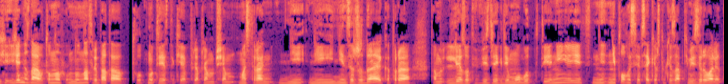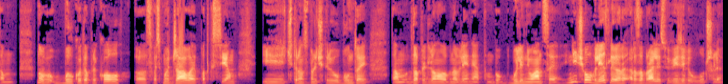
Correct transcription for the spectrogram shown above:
я не знаю, вот у, у нас ребята, тут, ну, есть такие прям, прям вообще мастера не, не, не зажидая, которые там лезут везде, где могут, и они не, неплохо себе всякие штуки заоптимизировали, там, ну, был какой-то прикол э, с 8 Java под Xen и 14.04 Ubuntu, там до определенного обновления, там были нюансы, ничего, влезли, разобрались, увидели, улучшили.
